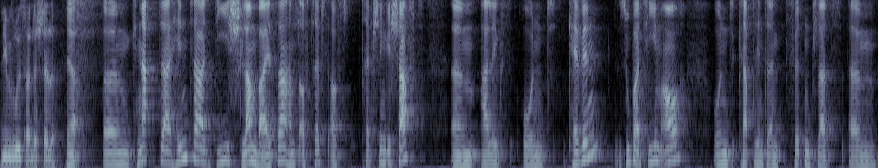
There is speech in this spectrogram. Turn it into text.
liebe Grüße an der Stelle. Ja. Ähm, knapp dahinter die Schlammbeißer haben es auf Trepp, aufs Treppchen geschafft. ähm, Alex und Kevin. Super Team auch. Und knapp dahinter im vierten Platz ähm,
